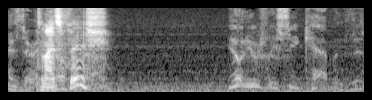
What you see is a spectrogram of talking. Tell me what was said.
Is there It's a nice fish. around? You don't usually see cabins this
